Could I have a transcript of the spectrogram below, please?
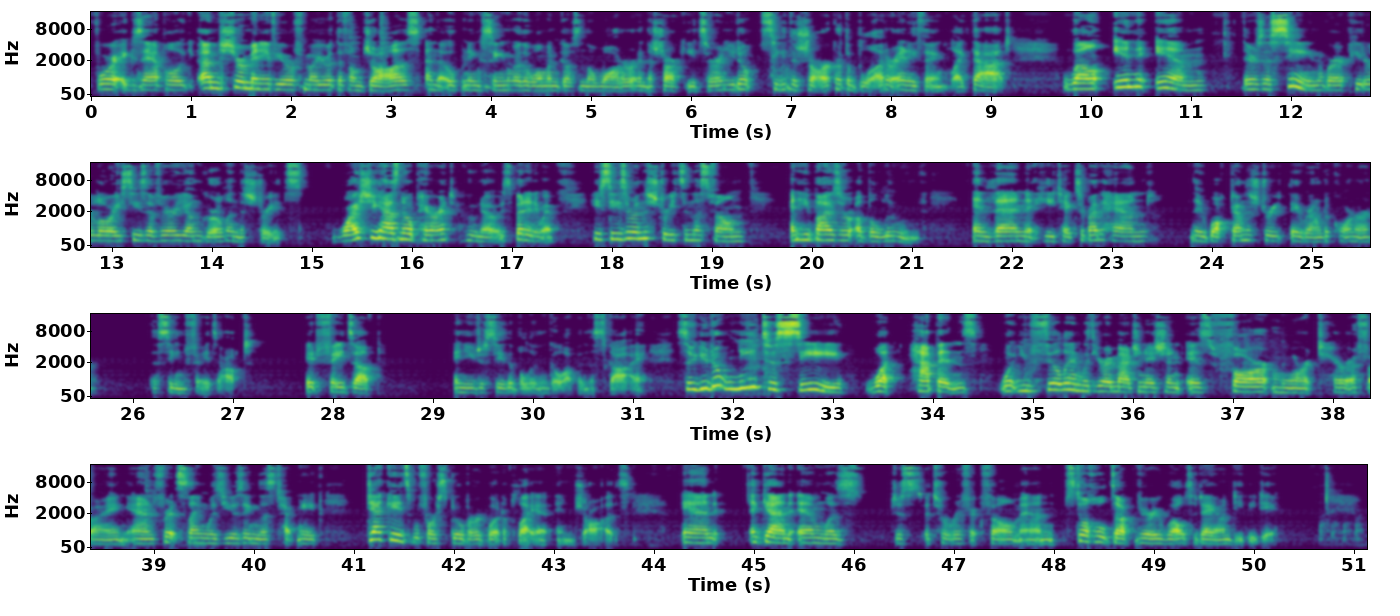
For example, I'm sure many of you are familiar with the film Jaws and the opening scene where the woman goes in the water and the shark eats her, and you don't see the shark or the blood or anything like that. Well, in M, there's a scene where Peter Lorre sees a very young girl in the streets. Why she has no parent, who knows? But anyway, he sees her in the streets in this film, and he buys her a balloon. And then he takes her by the hand. They walk down the street, they round a corner, the scene fades out. It fades up, and you just see the balloon go up in the sky. So you don't need to see what happens. What you fill in with your imagination is far more terrifying. And Fritz Lang was using this technique decades before Spielberg would apply it in Jaws. And again, M was just a terrific film and still holds up very well today on DVD.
